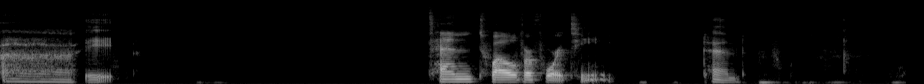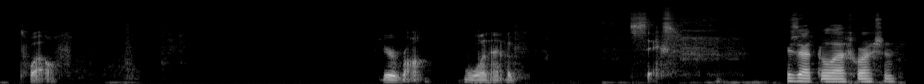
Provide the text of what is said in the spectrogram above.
Uh, eight. 10, 12, or 14? Ten. 12. You're wrong. One out of six. Is that the last question?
